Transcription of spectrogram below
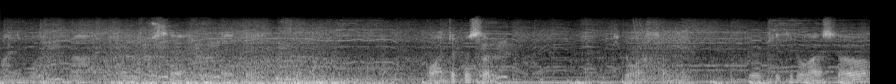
많이 모아 하나 둘셋넷넷. 어, 안 잡혔어? 뒤로 갔어. 이렇게 뒤로 가서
